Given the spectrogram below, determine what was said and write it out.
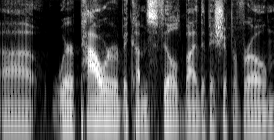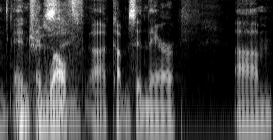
uh, where power becomes filled by the Bishop of Rome and, and wealth uh, comes in there. Um,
